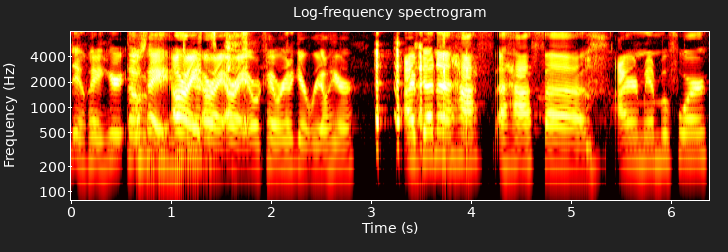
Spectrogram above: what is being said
okay here. Okay, all right, all right, all right. Okay, we're gonna get real here. I've done a half a half uh, Ironman before,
